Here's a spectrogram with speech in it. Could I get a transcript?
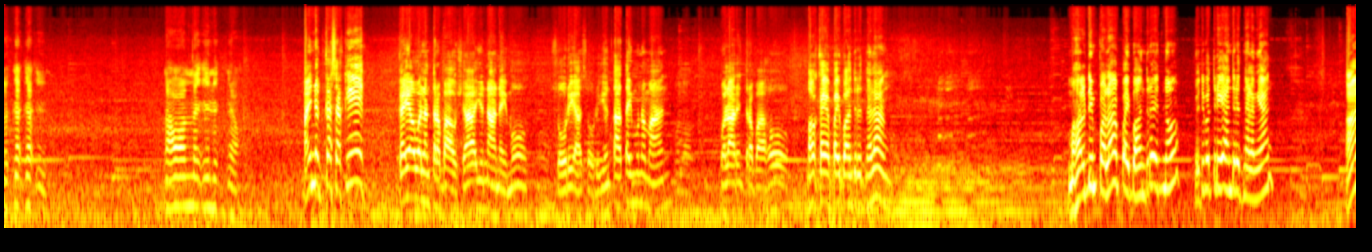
nagkakain. Nakawan may init niya. Ay, nagkasakit. Kaya walang trabaho siya, yung nanay mo. Sorry ah, sorry. Yung tatay mo naman, Wala. rin trabaho. Oh, kaya 500 na lang. Mahal din pala, 500, no? Pwede ba 300 na lang yan? Ha?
